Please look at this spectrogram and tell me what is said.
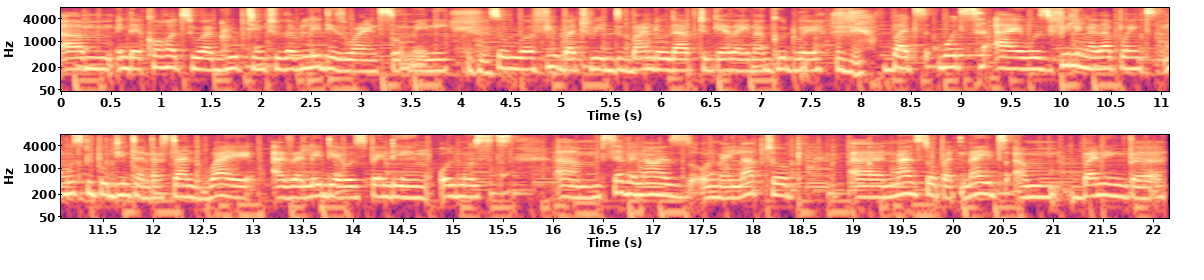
um, in the cohorts we were grouped into the ladies weren't so many, mm-hmm. so we were few, but we'd bundled up together in a good way. Mm-hmm. But what I was feeling at that point, most people didn't understand why, as a lady, I was spending almost um, seven hours on my laptop, uh, non-stop at night. I'm burning the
